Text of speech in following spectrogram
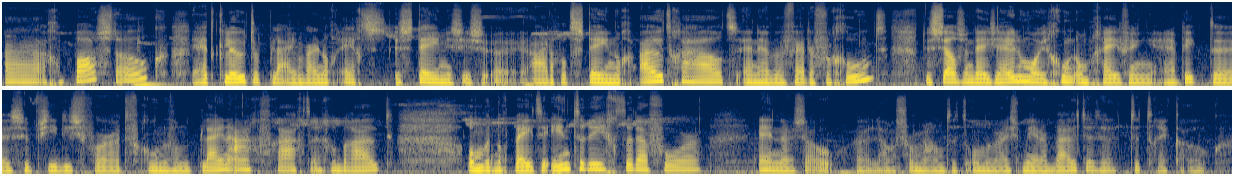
aangepast ook. Het kleuterplein, waar nog echt steen is, is aardig wat steen nog uitgehaald en hebben we verder vergroend. Dus zelfs in deze hele mooie groene omgeving heb ik de subsidies voor het vergroenen van het plein aangevraagd en gebruikt. Om het nog beter in te richten daarvoor. En zo langzamerhand het onderwijs meer naar buiten te, te trekken ook.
